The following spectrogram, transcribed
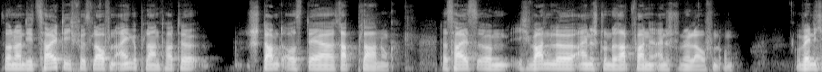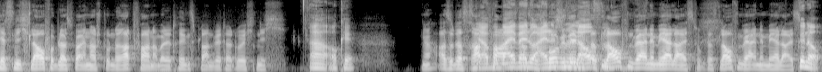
sondern die Zeit, die ich fürs Laufen eingeplant hatte, stammt aus der Radplanung. Das heißt, ähm, ich wandle eine Stunde Radfahren in eine Stunde Laufen um. Und wenn ich jetzt nicht laufe, bleibst du bei einer Stunde Radfahren, aber der Trainingsplan wird dadurch nicht. Ah, okay. Ja, also das Radfahren, ja, wobei, wenn du eine Stunde laufen, ist, das Laufen wäre eine Mehrleistung. Das Laufen wäre eine Mehrleistung. Genau,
